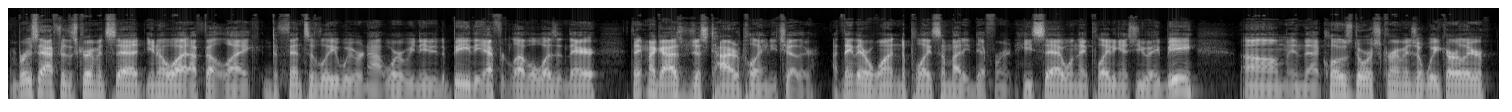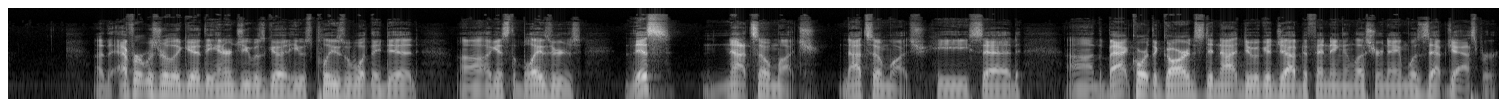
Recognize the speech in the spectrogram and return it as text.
And Bruce, after the scrimmage, said, "You know what? I felt like defensively we were not where we needed to be. The effort level wasn't there. I think my guys are just tired of playing each other. I think they were wanting to play somebody different. He said when they played against UAB um, in that closed door scrimmage a week earlier, uh, the effort was really good. The energy was good. He was pleased with what they did uh, against the Blazers. This, not so much. Not so much. He said uh, the backcourt, the guards did not do a good job defending unless your name was Zep Jasper.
